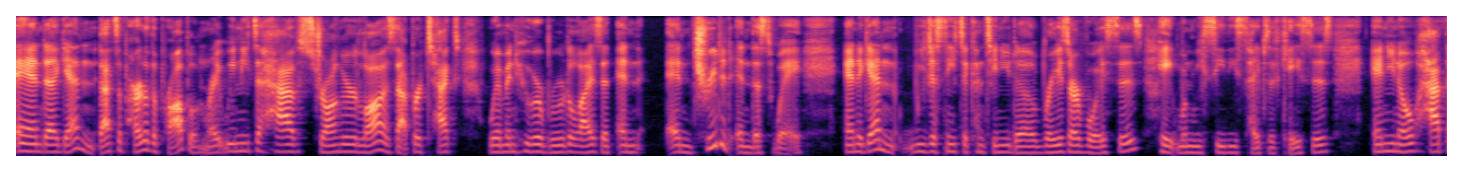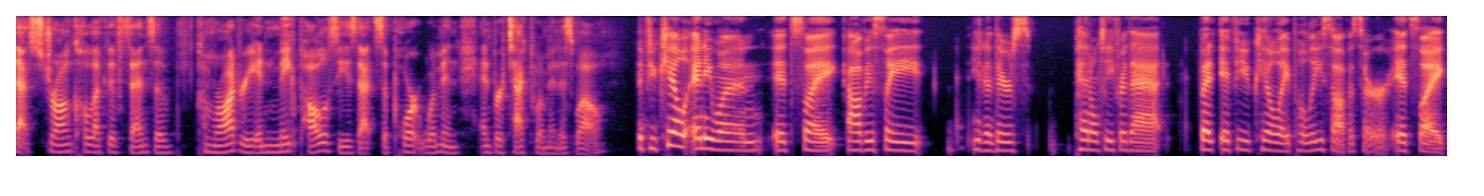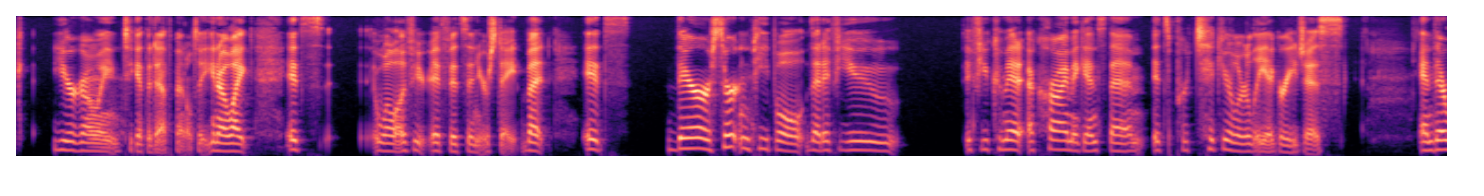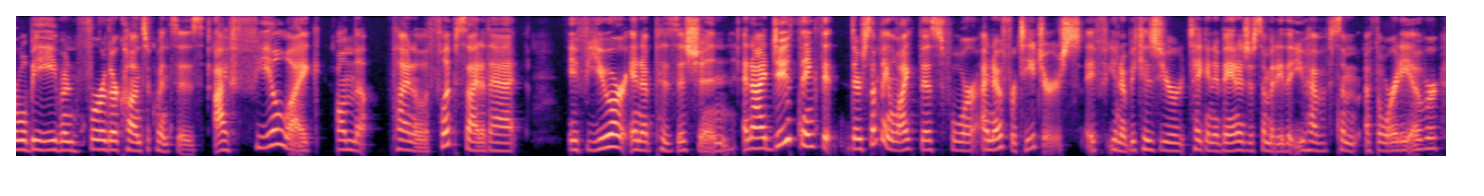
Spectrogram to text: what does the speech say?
and again, that's a part of the problem, right? We need to have stronger laws that protect women who are brutalized and, and and treated in this way. And again, we just need to continue to raise our voices, hate when we see these types of cases, and, you know, have that strong collective sense of camaraderie and make policies that support women and protect women as well. If you kill anyone, it's like obviously, you know, there's penalty for that. But if you kill a police officer, it's like you're going to get the death penalty. You know, like it's well, if you if it's in your state, but it's there are certain people that if you if you commit a crime against them, it's particularly egregious and there will be even further consequences. I feel like on the kind of the flip side of that, if you are in a position, and I do think that there's something like this for, I know for teachers, if, you know, because you're taking advantage of somebody that you have some authority over.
